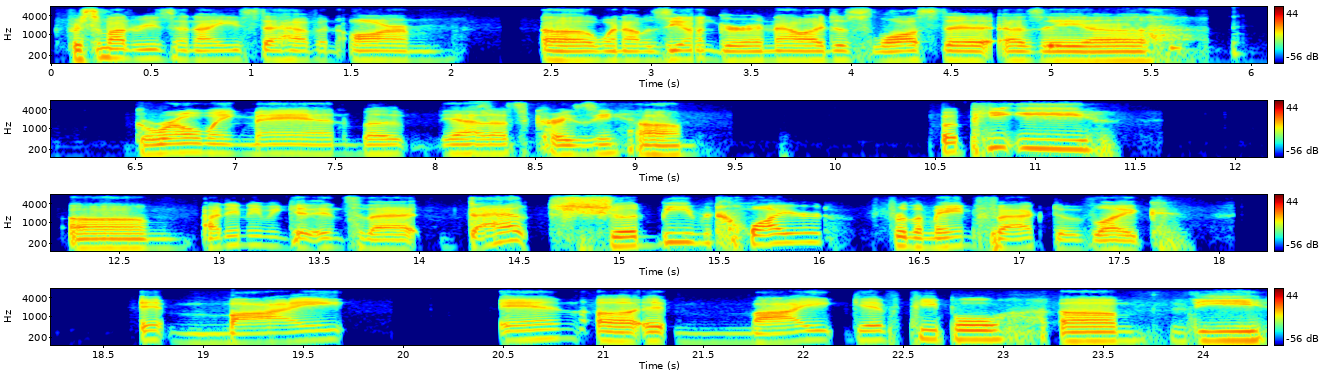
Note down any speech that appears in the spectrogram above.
For some odd reason, I used to have an arm uh, when I was younger, and now I just lost it as a uh, growing man. But yeah, that's crazy. Um, but PE, um, I didn't even get into that. That should be required for the main fact of like, it might and uh, it might give people um, the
